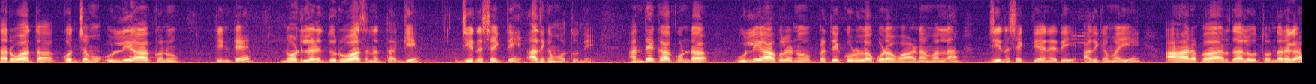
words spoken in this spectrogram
తరువాత కొంచెం ఉల్లి ఆకును తింటే నోటిలోని దుర్వాసన తగ్గి జీర్ణశక్తి అధికమవుతుంది. అంతేకాకుండా ఉల్లి ఆకులను ప్రతి కూరలో కూడా వాడడం వల్ల జీర్ణశక్తి అనేది అధికమయ్యి ఆహార పదార్థాలు తొందరగా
